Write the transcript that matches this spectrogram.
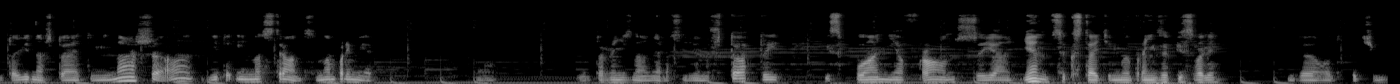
Это видно что это не наши а где-то иностранцы. Например даже не знаю наверное соединенные штаты испания франция немцы кстати мы про них записывали. Да вот почему.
